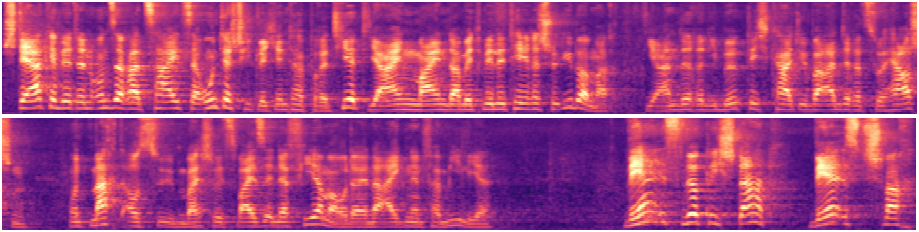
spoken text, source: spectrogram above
Stärke wird in unserer Zeit sehr unterschiedlich interpretiert. Die einen meinen damit militärische Übermacht, die andere die Möglichkeit, über andere zu herrschen und Macht auszuüben, beispielsweise in der Firma oder in der eigenen Familie. Wer ist wirklich stark? Wer ist schwach?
